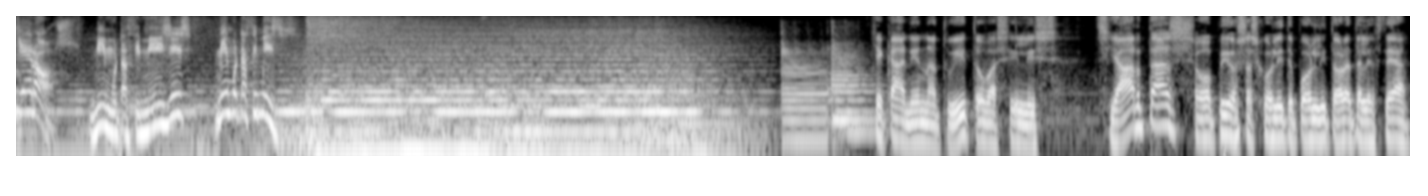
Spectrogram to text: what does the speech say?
Καιρός. Μη μου τα θυμίζεις, μη μου τα θυμίζεις. Και κάνει ένα tweet ο Βασίλης Τσιάρτας, ο οποίος ασχολείται πολύ τώρα τελευταία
